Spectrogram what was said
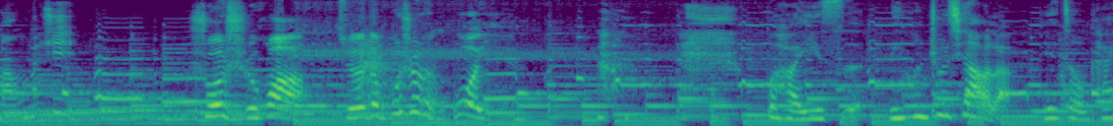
蒙剧。说实话，觉得不是很过瘾。不好意思，灵魂出窍了，别走开，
